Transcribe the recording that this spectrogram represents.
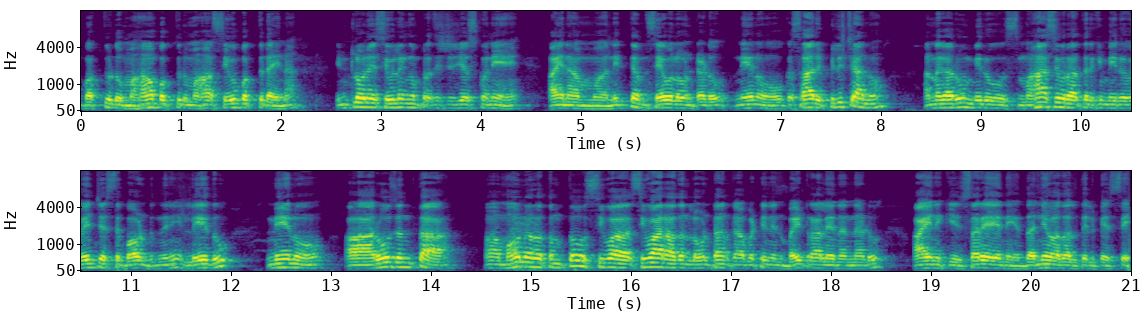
భక్తుడు మహాభక్తుడు మహాశివభక్తుడు ఆయన ఇంట్లోనే శివలింగం ప్రతిష్ఠ చేసుకొని ఆయన నిత్యం సేవలో ఉంటాడు. నేను ఒకసారి పిలిచాను అన్నగారు మీరు మహాశివరాత్రికి మీరు ఏం చేస్తే బాగుంటుందని? లేదు నేను ఆ రోజంతా మౌనవ్రతంతో శివ శివారాధనలో ఉంటాను కాబట్టి నేను బయట రాలేనన్నాడు. ఆయనకి సరే అని ధన్యవాదాలు తెలిపేస్తే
